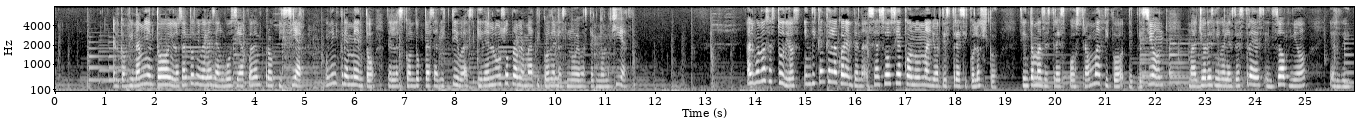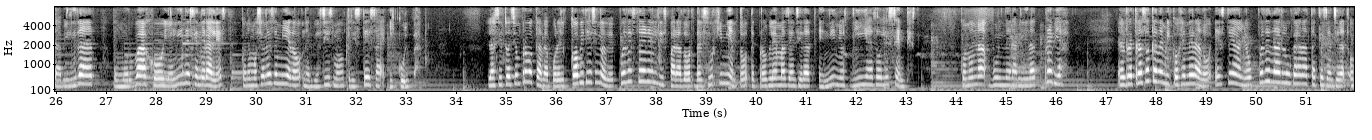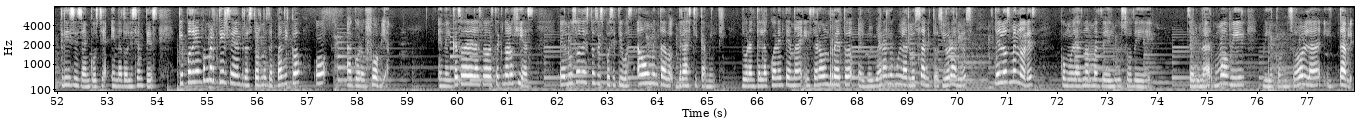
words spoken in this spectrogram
El confinamiento y los altos niveles de angustia pueden propiciar un incremento de las conductas adictivas y del uso problemático de las nuevas tecnologías. Algunos estudios indican que la cuarentena se asocia con un mayor distrés psicológico, síntomas de estrés postraumático, depresión, mayores niveles de estrés, insomnio, irritabilidad, humor bajo y en líneas generales con emociones de miedo, nerviosismo, tristeza y culpa. La situación provocada por el COVID-19 puede ser el disparador del surgimiento de problemas de ansiedad en niños y adolescentes, con una vulnerabilidad previa el retraso académico generado este año puede dar lugar a ataques de ansiedad o crisis de angustia en adolescentes que podrían convertirse en trastornos de pánico o agorofobia. En el caso de las nuevas tecnologías, el uso de estos dispositivos ha aumentado drásticamente durante la cuarentena y será un reto el volver a regular los hábitos y horarios de los menores como las normas del uso de celular móvil, videoconsola y tablet.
